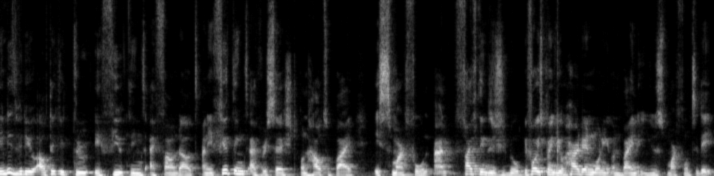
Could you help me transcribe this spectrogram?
In this video, I'll take you through a few things I found out and a few things I've researched on how to buy a smartphone and five things you should know before you spend your hard-earned money on buying a used smartphone today.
